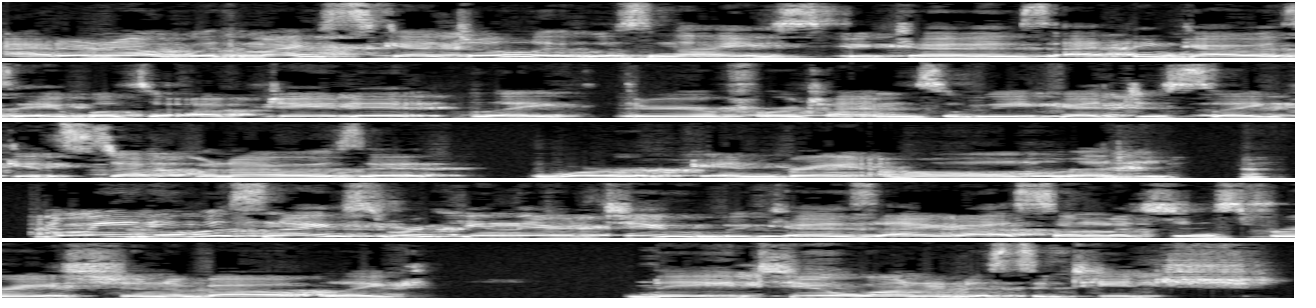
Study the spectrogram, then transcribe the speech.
I don't know, with my schedule, it was nice because I think I was able to update it like three or four times a week. I just like get stuff when I was at work and bring it home. And I mean, it was nice working there too because I got so much inspiration about like they too wanted us to teach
